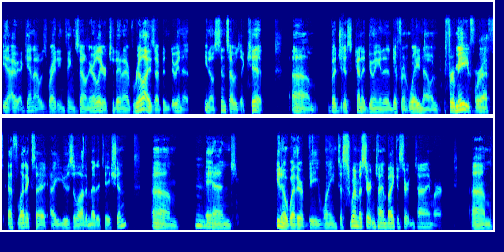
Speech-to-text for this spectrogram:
you know, I, again, I was writing things down earlier today, and I've realized I've been doing it, you know, since I was a kid, um, but just kind of doing it in a different way now. And for me, for ath- athletics, I, I use a lot of meditation, um, mm. and you know, whether it be wanting to swim a certain time, bike a certain time, or um,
